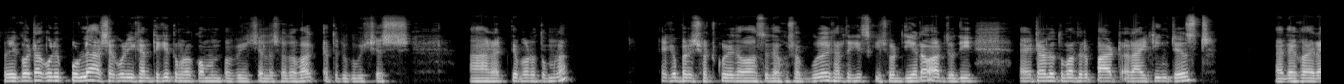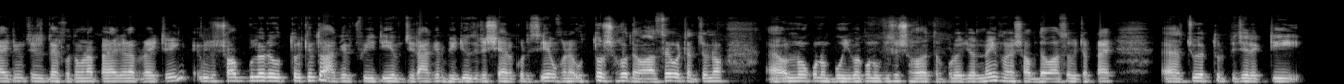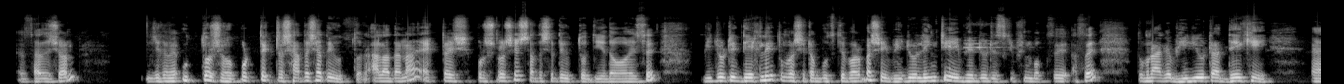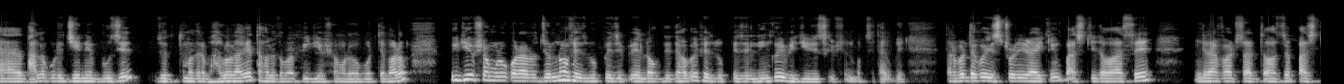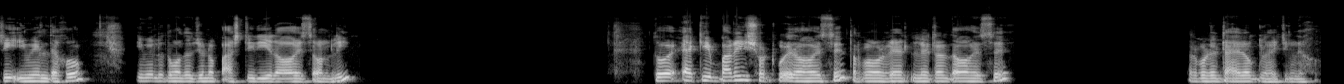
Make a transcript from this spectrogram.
তো এই কটা করে পড়লে আশা করি এখান থেকে তোমরা কমন পাবে ইনশাল্লাহ শতভাগ। এতটুকু বিশ্বাস রাখতে পারো তোমরা। একেবারে শর্ট করে দেওয়া আছে, দেখো সবগুলো। এখান থেকে স্ক্রিনশট দিয়ে নাও। আর যদি এটা হলো তোমাদের পার্ট রাইটিং টেস্ট দেখো রাইটিং টেস্ট দেখো তোমরা প্যারাগ্রাফ রাইটিং এগুলো সবগুলোর উত্তর কিন্তু আগের পিডিএফ যেটা আগের ভিডিও যেটা শেয়ার করেছি, ওখানে উত্তর সহ দেওয়া আছে। ওটার জন্য অন্য কোনো বই বা কোনো কিছু সহায়তার প্রয়োজন নেই। ওখানে সব দেওয়া আছে। ওইটা প্রায় চুয়াত্তর পেজের একটি সাজেশন যেখানে উত্তর সহ প্রত্যেকটা সাথে সাথেই উত্তর, আলাদা না একটা প্রশ্ন শেষ, সাথে সাথে উত্তর দিয়ে দেওয়া হয়েছে। ভিডিওটি দেখলেই তোমরা সেটা বুঝতে পারবা। সেই ভিডিও লিঙ্কটি এই ভিডিও ডিসক্রিপশন বক্সে আছে। তোমরা আগে ভিডিওটা দেখে ভালো করে জেনে বুঝে যদি তোমাদের ভালো লাগে তাহলে তোমরা পিডিএফ সংগ্রহ করতে পারো। পিডিএফ সংগ্রহ করার জন্য ফেসবুক পেজে লগ দিতে হবে। ফেসবুক পেজের লিঙ্কও ভিডিও ডিসক্রিপশন বক্সে থাকবে। তারপর দেখো স্টোরি রাইটিং পাঁচটি দেওয়া আছে। গ্রাফার চার্ট দেওয়া আছে পাঁচটি। ইমেল দেখো। ইমেলও তোমাদের জন্য পাঁচটি দিয়ে দেওয়া হয়েছে অনলি তো একেবারেই শর্ট করে দেওয়া হয়েছে, তারপর রেড লেটার দেওয়া হয়েছে। তারপরে ডায়লগ লাইটিং দেখো।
